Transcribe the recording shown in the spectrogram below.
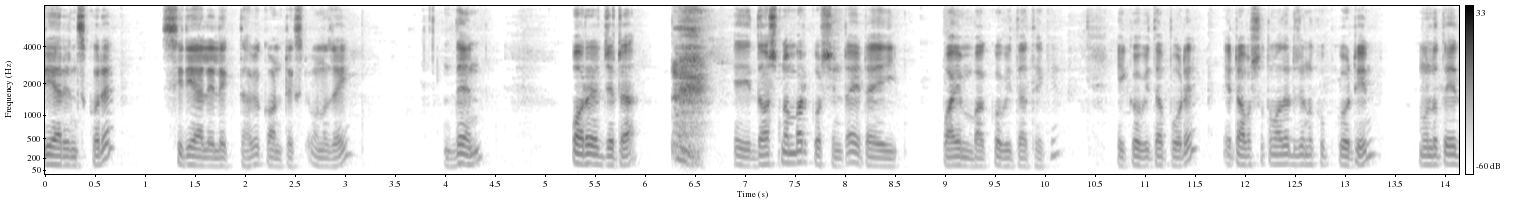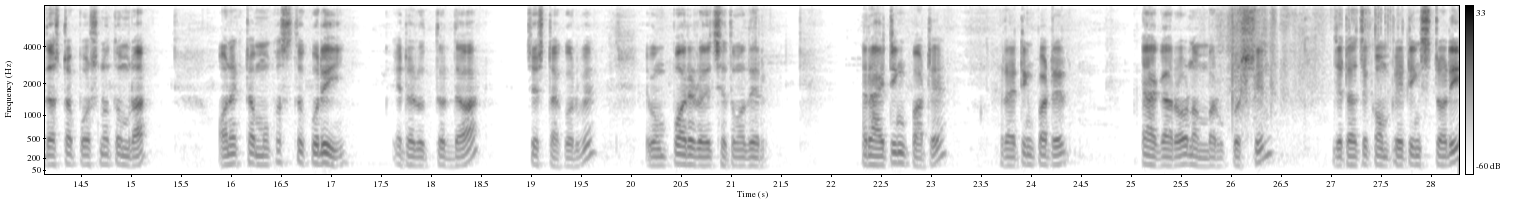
রিয়ারেঞ্জ করে সিরিয়ালে লিখতে হবে কনটেক্সট অনুযায়ী। দেন পরের যেটা, এই দশ নম্বর কোশ্চেনটা এটা এই পয়েম বা কবিতা থেকে, এই কবিতা পড়ে, এটা অবশ্য তোমাদের জন্য খুব কঠিন। মূলত এই দশটা প্রশ্ন তোমরা অনেকটা মুখস্থ করেই এটার উত্তর দেওয়ার চেষ্টা করবে। এবং পরে রয়েছে তোমাদের রাইটিং পার্টে রাইটিং পার্টের এগারো নম্বর কোশ্চেন যেটা হচ্ছে কমপ্লিটিং স্টোরি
